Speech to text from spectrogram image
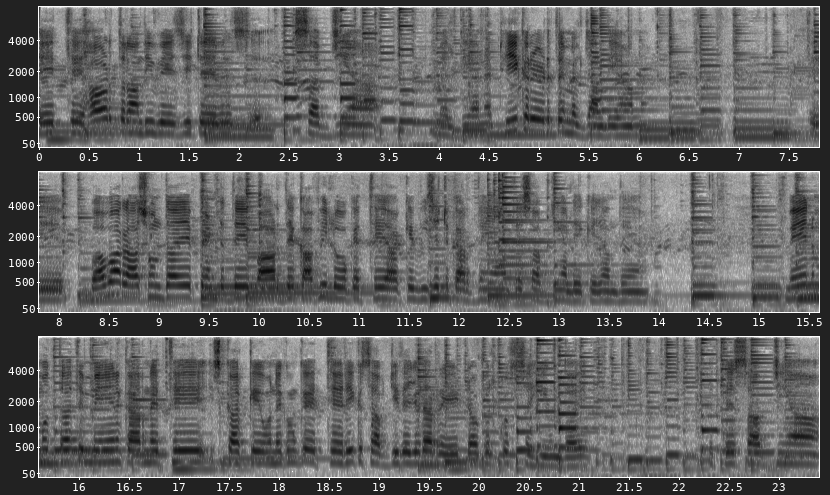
ਇੱਥੇ ਹਰ ਤਰ੍ਹਾਂ ਦੀ ਵੈਜੀਟੇਬਲਸ ਸਬਜ਼ੀਆਂ ਮਿਲਦੀਆਂ ਨੇ, ਠੀਕ ਰੇਟ ਤੇ ਮਿਲ ਜਾਂਦੀਆਂ ਹਨ। ਤੇ ਬਾਵਾ ਰਸ਼ ਹੁੰਦਾ ਏ, ਪਿੰਡ ਦੇ ਬਾਹਰ ਦੇ ਕਾਫੀ ਲੋਕ ਇੱਥੇ ਆ ਕੇ ਵਿਜ਼ਿਟ ਕਰਦੇ ਆ ਤੇ ਸਬਜ਼ੀਆਂ ਲੈ ਕੇ ਜਾਂਦੇ ਆ। ਮੇਨ ਮੁੱਦਾ ਤੇ ਮੇਨ ਕਾਰਨ ਇੱਥੇ, ਇਸ ਕਰਕੇ ਉਹਨੇ, ਕਿਉਂਕਿ ਇੱਥੇ ਹਰ ਇੱਕ ਸਬਜ਼ੀ ਦਾ ਜਿਹੜਾ ਰੇਟ ਆ ਉਹ ਬਿਲਕੁਲ ਸਹੀ ਹੁੰਦਾ ਏ। ਇੱਥੇ ਸਬਜ਼ੀਆਂ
